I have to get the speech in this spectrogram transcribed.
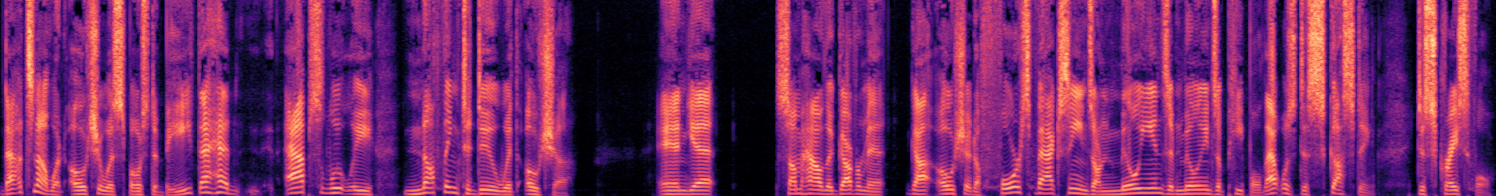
that's not what OSHA was supposed to be. That had absolutely nothing to do with OSHA. And yet, somehow the government got OSHA to force vaccines on millions and millions of people. That was disgusting, disgraceful.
